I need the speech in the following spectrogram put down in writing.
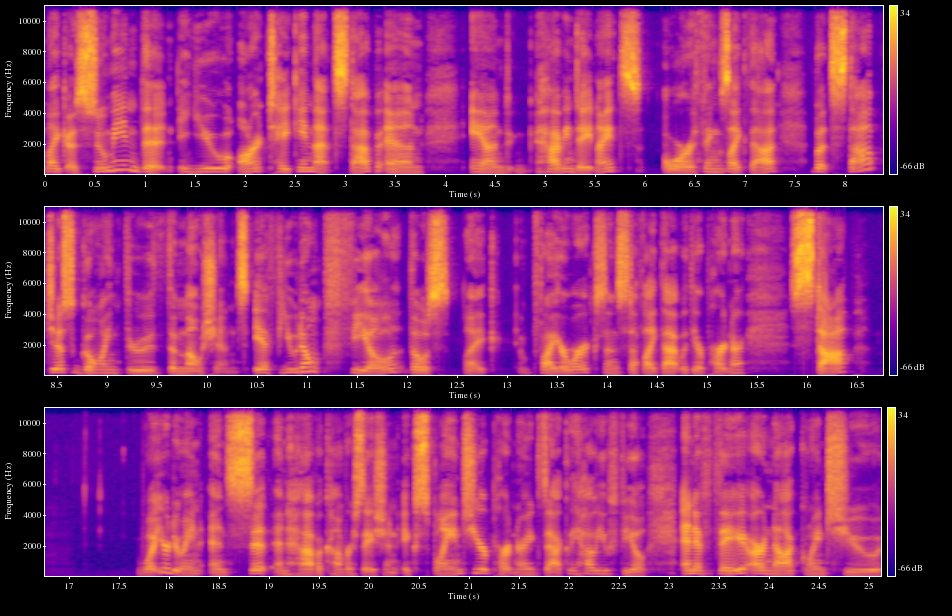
like assuming that you aren't taking that step and and having date nights or things like that, but stop just going through the motions. If you don't feel those like fireworks and stuff like that with your partner, stop what you're doing and sit and have a conversation. Explain to your partner exactly how you feel. And if they are not going to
